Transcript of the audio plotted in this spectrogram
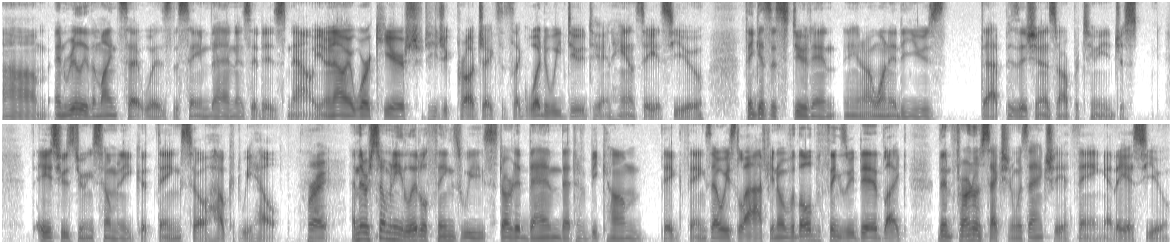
Um, and really, the mindset was the same then as it is now. You know, now I work here, strategic projects. It's like, what do we do to enhance ASU? I think as a student, you know, I wanted to use that position as an opportunity. Just ASU is doing so many good things, so how could we help? Right. And there were so many little things we started then that have become big things. I always laugh, you know, with all the things we did. Like the Inferno section was actually a thing at ASU,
